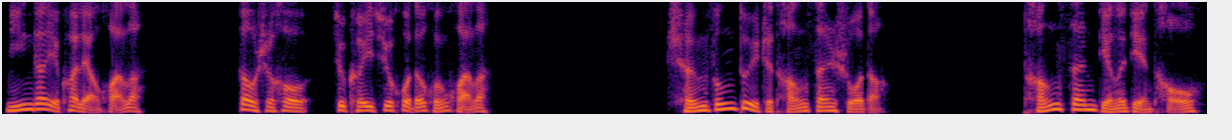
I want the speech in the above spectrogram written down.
你应该也快两环了。”到时候就可以去获得魂环了。”陈峰对着唐三说道。唐三点了点头，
